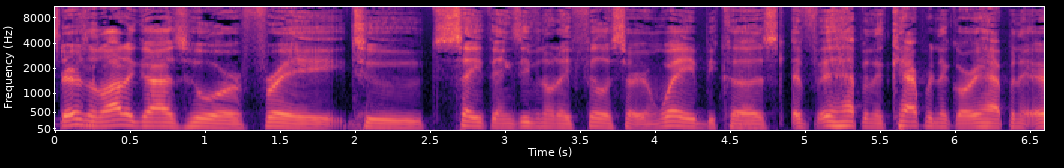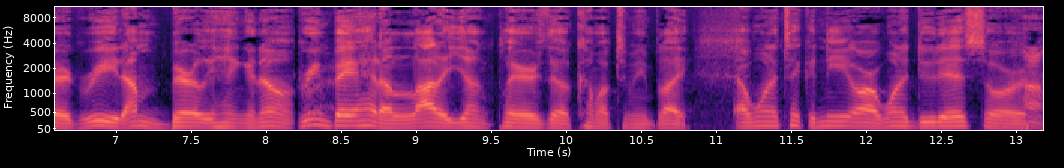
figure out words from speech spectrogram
There's a lot of guys who are afraid to say things even though they feel a certain way because if it happened to Kaepernick or it happened to Eric Reid, I'm barely hanging on. Green Bay had a lot of young players that'll come up to me and be like, I want to take a knee or I want to do this or Huh,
